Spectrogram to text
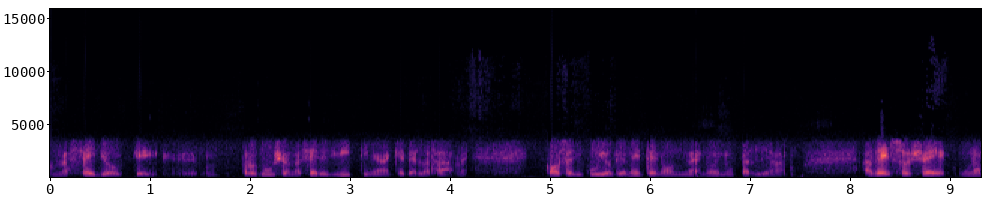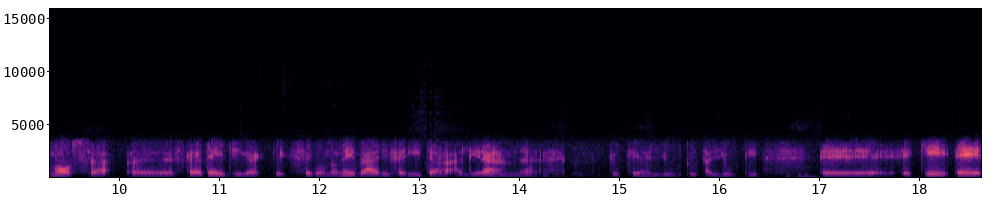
un assedio che eh, produce una serie di vittime anche per la fame, cosa di cui ovviamente non, noi non parliamo. Adesso c'è una mossa eh, strategica che secondo me va riferita all'Iran più che agli, agli UTI eh, e che è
